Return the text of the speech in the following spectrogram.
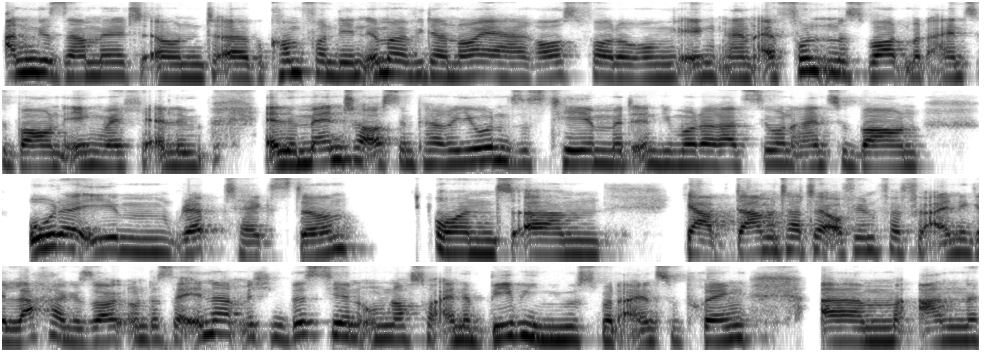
angesammelt und äh, bekommt von denen immer wieder neue Herausforderungen, irgendein erfundenes Wort mit einzubauen, irgendwelche Ele Elemente aus dem Periodensystem mit in die Moderation einzubauen oder eben Rap-Texte. Und ähm, ja, damit hat er auf jeden Fall für einige Lacher gesorgt. Und das erinnert mich ein bisschen, um noch so eine Baby-News mit einzubringen, ähm, an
